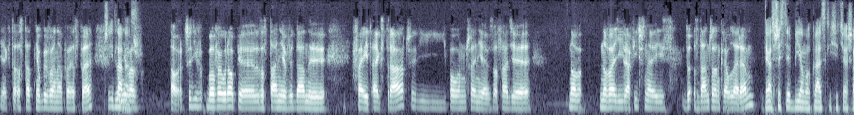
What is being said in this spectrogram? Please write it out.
jak to ostatnio bywa na PSP. Czyli dla nas. ponieważ, O, czyli bo w Europie zostanie wydany Fate Extra, czyli połączenie w zasadzie now, noweli graficznej z, z Dungeon Crawlerem. Teraz wszyscy biją oklaski, się cieszą,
